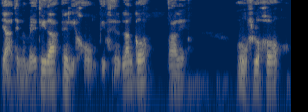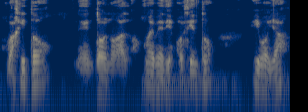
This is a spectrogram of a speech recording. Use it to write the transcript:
Ya la tengo invertida, elijo un pincel blanco, ¿vale? Un flujo bajito, en torno al 9-10% y voy a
